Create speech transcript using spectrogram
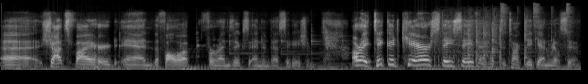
uh, shots fired, and the follow up forensics and investigation. All right, take good care, stay safe, and hope to talk to you again real soon.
